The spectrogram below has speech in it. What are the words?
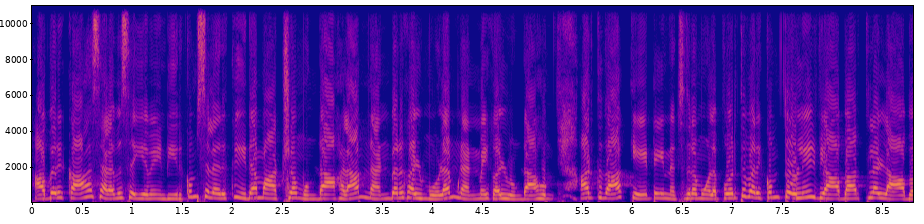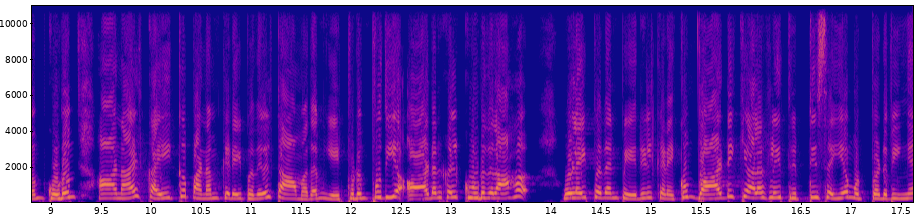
அவருக்காக செலவு செய்ய வேண்டியிருக்கும். சிலருக்கு இடமாற்றம் உண்டாகலாம். நண்பர்கள் மூலம் நன்மைகள் உண்டாகும். அடுத்ததா கேட்டை நட்சத்திரம் உங்களை பொறுத்த வரைக்கும் தொழில் வியாபாரத்துல லாபம் கூடும். ஆனால் கைக்கு பணம் கிடைப்பதில் தாமதம் ஏற்படும். புதிய ஆர்டர்கள் கூடுதலாக உழைப்பதன் பேரில் கிடைக்கும். வாடிக்கையாளர்களை திருப்தி செய்ய முற்படுவீங்க.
